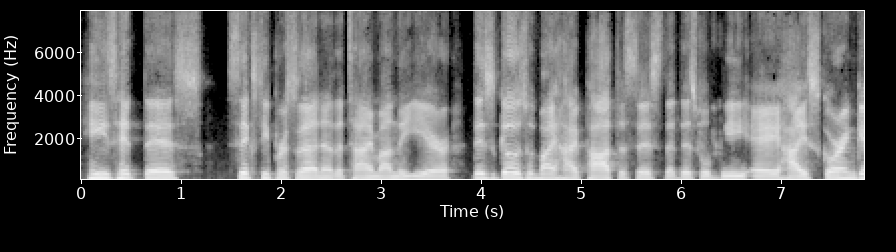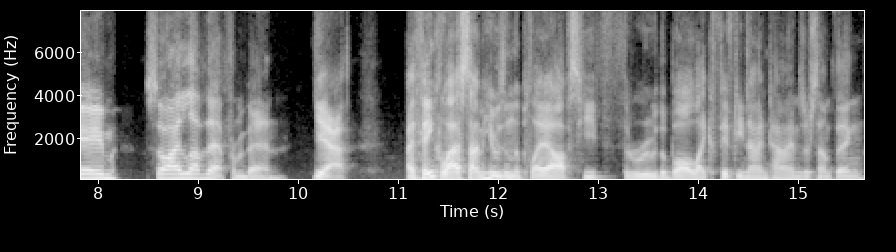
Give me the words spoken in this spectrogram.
he's hit this 60% of the time on the year. This goes with my hypothesis that this will be a high scoring game. So I love that from Ben. Yeah. I think last time he was in the playoffs, he threw the ball like 59 times or something.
